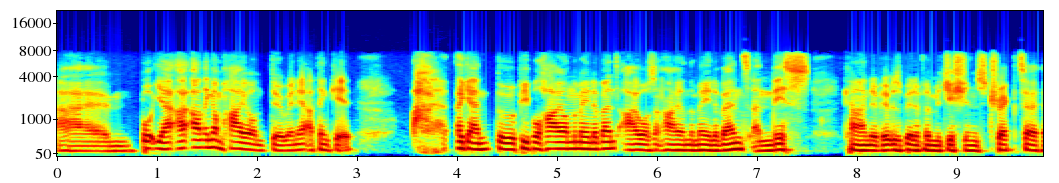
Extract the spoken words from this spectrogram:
Um, but yeah, I, I think I'm high on doing it. I think it. Again, there were people high on the main event. I wasn't high on the main event, and this kind of it was a bit of a magician's trick to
